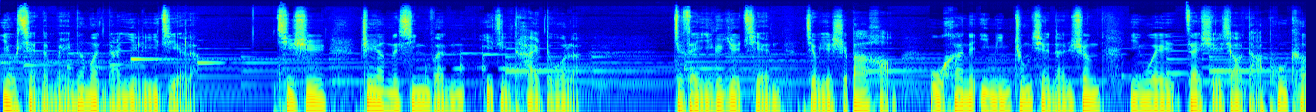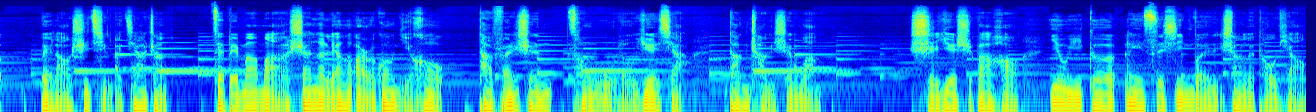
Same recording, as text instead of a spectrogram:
又显得没那么难以理解了。其实，这样的新闻已经太多了。就在一个月前，九月十八号，武汉的一名中学男生因为在学校打扑克，被老师请了家长，在被妈妈扇了两耳光以后。他翻身从五楼跃下，当场身亡。十月十八号，又一个类似新闻上了头条：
